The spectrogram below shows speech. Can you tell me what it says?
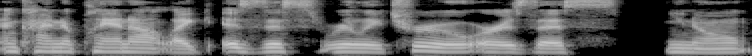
and kind of plan out like is this really true or is this you know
